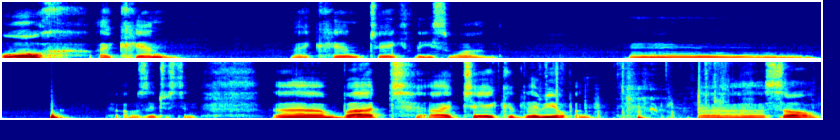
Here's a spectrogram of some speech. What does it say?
oh, I can, I can take this one. Hmm, that was interesting. Uh, but I take the weapon. uh, so.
